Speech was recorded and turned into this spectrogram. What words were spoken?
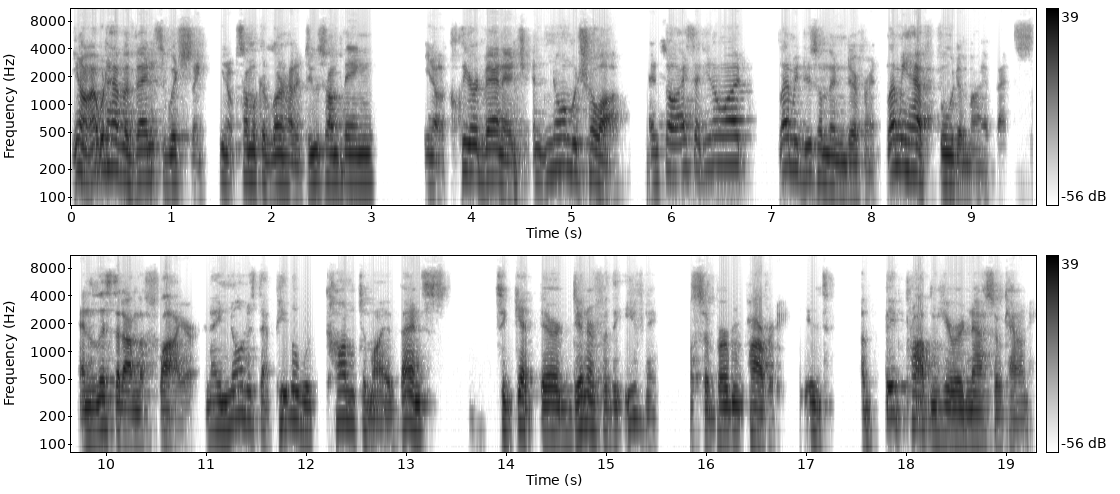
you know, I would have events which, like, you know, someone could learn how to do something, you know, a clear advantage, and no one would show up. And so I said, you know what? Let me do something different. Let me have food at my events and list it on the flyer. And I noticed that people would come to my events to get their dinner for the evening. Suburban poverty is a big problem here in Nassau County.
